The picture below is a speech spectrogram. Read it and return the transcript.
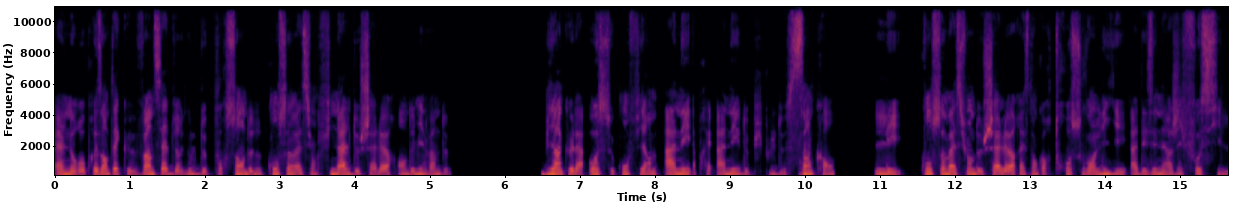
elle ne représentait que 27,2% de notre consommation finale de chaleur en 2022. Bien que la hausse se confirme année après année depuis plus de 5 ans, les consommations de chaleur restent encore trop souvent liées à des énergies fossiles.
